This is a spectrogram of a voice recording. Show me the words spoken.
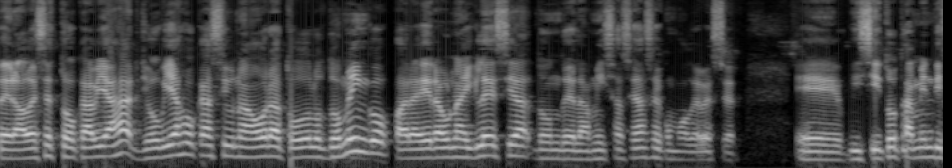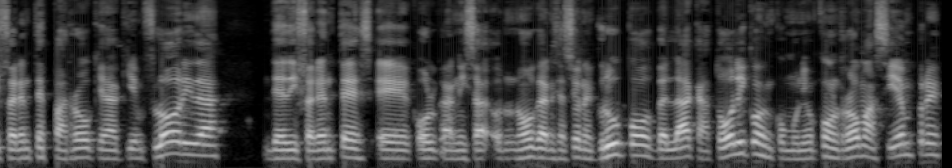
pero a veces toca viajar. Yo viajo casi una hora todos los domingos para ir a una iglesia donde la misa se hace como debe ser. Eh, visito también diferentes parroquias aquí en Florida de diferentes eh, organizaciones, grupos, ¿verdad? Católicos en comunión con Roma siempre.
